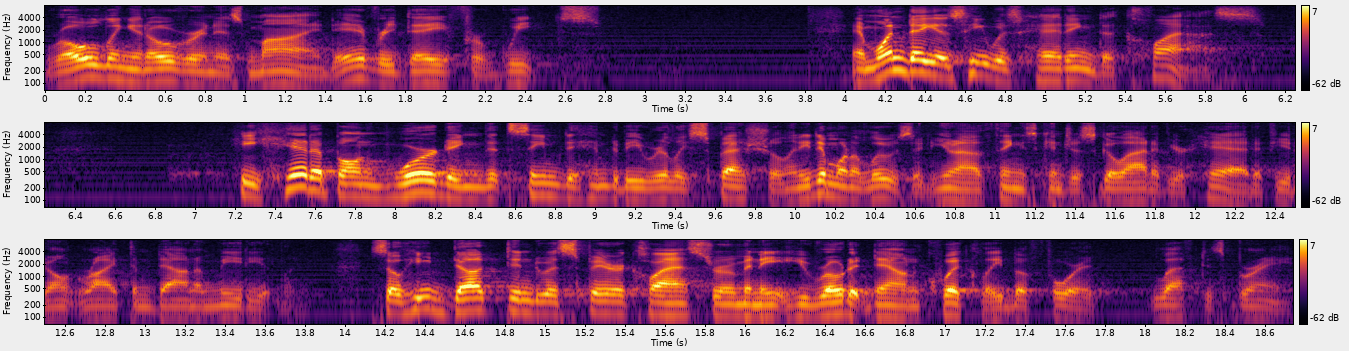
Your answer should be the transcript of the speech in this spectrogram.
rolling it over in his mind every day for weeks. And one day, as he was heading to class, he hit upon wording that seemed to him to be really special, and he didn't want to lose it. You know how things can just go out of your head if you don't write them down immediately. So he ducked into a spare classroom and he, he wrote it down quickly before it left his brain.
